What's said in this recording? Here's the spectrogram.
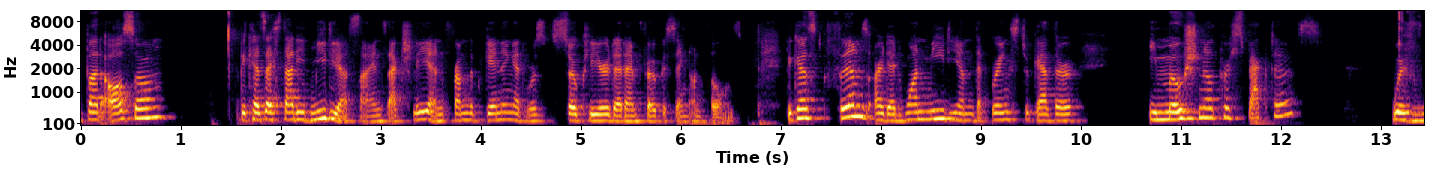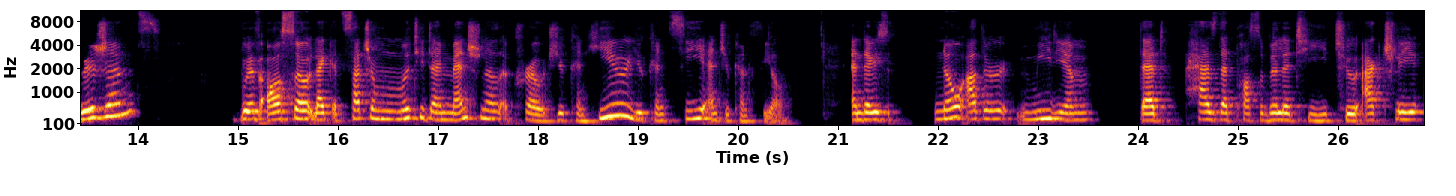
but also because I studied media science actually. And from the beginning, it was so clear that I'm focusing on films because films are that one medium that brings together emotional perspectives, with visions, with also like it's such a multidimensional approach. You can hear, you can see, and you can feel. And there's no other medium that has that possibility to actually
